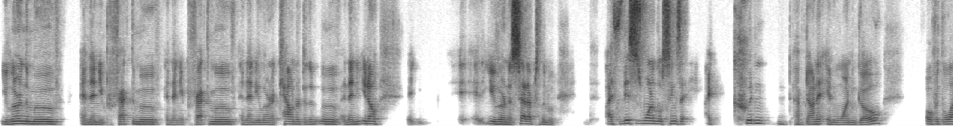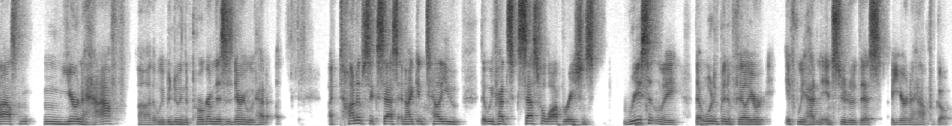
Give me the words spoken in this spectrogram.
you learn the move and then you perfect the move and then you perfect the move and then you learn a counter to the move and then you know you learn a setup to the move I this is one of those things that I couldn't have done it in one go. Over the last year and a half uh, that we've been doing the program, this is an area we've had a, a ton of success, and I can tell you that we've had successful operations recently that would have been a failure if we hadn't instituted this a year and a half ago.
